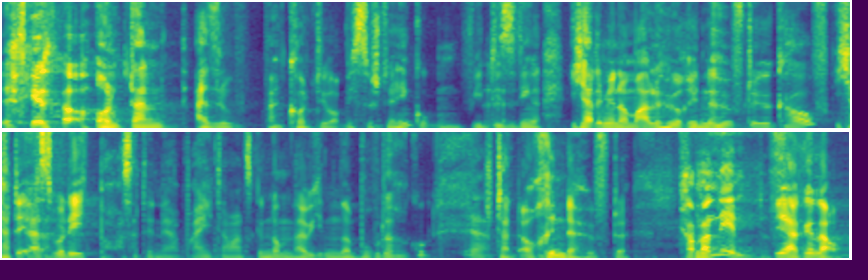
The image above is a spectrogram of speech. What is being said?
genau. Und dann, also man konnte überhaupt nicht so schnell hingucken, wie diese Dinge. Ich hatte mir normale Rinderhüfte gekauft. Ich hatte erst überlegt, boah, was hat denn der eigentlich damals genommen? Da habe ich in unserem Buch da geguckt, Ja. stand auch Rinderhüfte. Kann man nehmen. Ja, genau.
